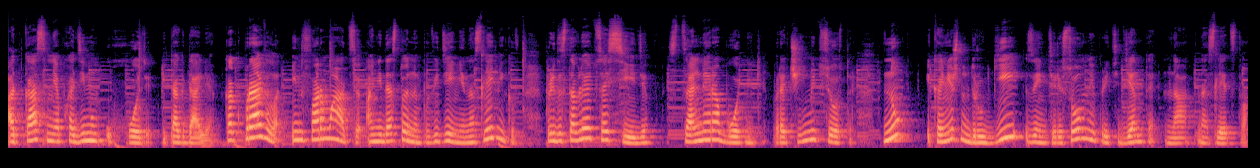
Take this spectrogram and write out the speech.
отказ в необходимом уходе и так далее. Как правило, информацию о недостойном поведении наследников предоставляют соседи, социальные работники, врачи и медсестры, ну и, конечно, другие заинтересованные претенденты на наследство.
